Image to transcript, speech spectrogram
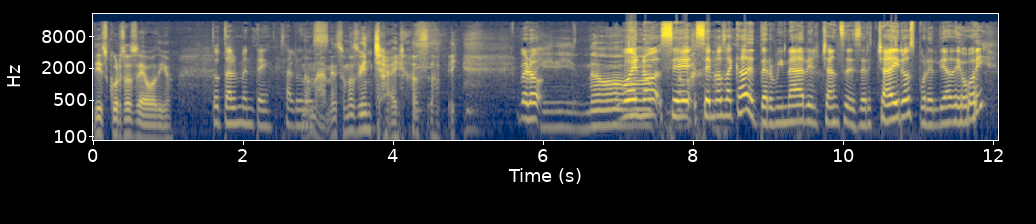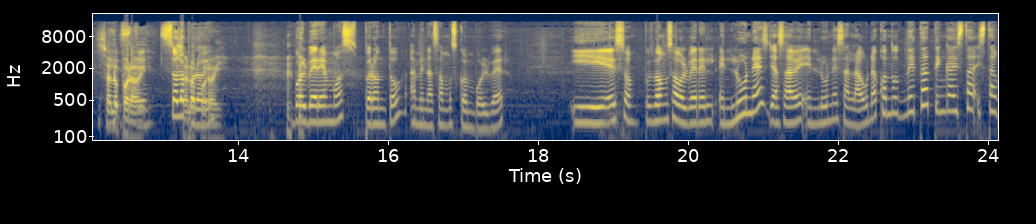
discursos de odio. totalmente saludos No mames, somos bien chairos, Sofi. pero Ay, No. Bueno, se, se nos acaba de terminar el chance de ser chairos por el día de hoy. Solo por Este, hoy. Solo, por, hoy. Volveremos pronto, amenazamos con volver. Y eso, pues vamos a volver el, en lunes, ya sabe, en lunes a la una. Cuando neta tenga esta, esta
